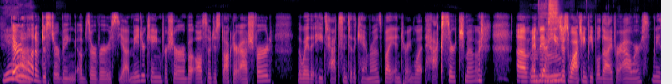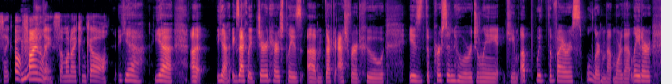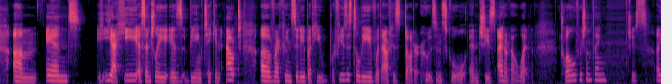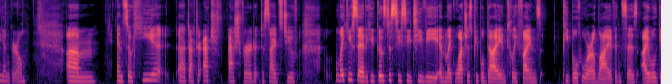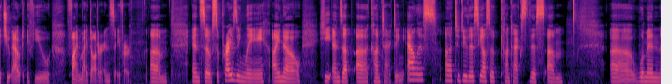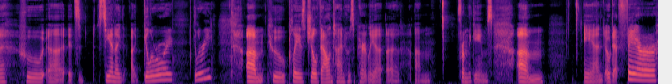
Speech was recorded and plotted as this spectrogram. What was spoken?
Yeah, There are a lot of disturbing observers. Yeah, Major Cain for sure, but also just Dr. Ashford, the way that he taps into the cameras by entering what hack search mode. Um, and then he's Mhm. just watching people die for hours. And he's like, oh, Mhm. finally, someone I can kill. Yeah, yeah, uh, yeah, exactly. Jared Harris plays um, Dr. Ashford, who is the person who originally came up with the virus. We'll learn about more of that later. Um, and yeah, he essentially is being taken out of Raccoon City, but he refuses to leave without his daughter, who's in school, and she's I don't know what, twelve or something. She's a young girl. Um, and so he, uh, Dr. Ash- Ashford, decides to, like you said, he goes to CCTV and like watches people die until he finds people who are alive and says, "I will get you out if you find my daughter and save her." Um, and so, surprisingly, I know he ends up uh, contacting Alice uh, to do this. He also contacts this um, uh, woman who uh, it's Sienna uh, Gilroy, Guillory, um, who plays Jill Valentine, who's apparently a, a um, from the games, um, and Oded Fehr.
